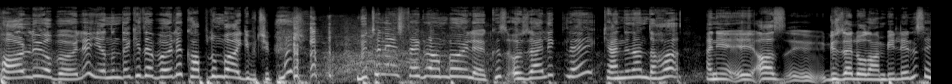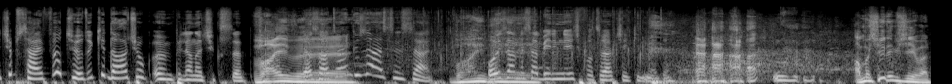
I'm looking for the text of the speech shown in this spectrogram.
parlıyor böyle yanındaki de böyle kaplumbağa gibi çıkmış. Bütün Instagram böyle. Kız özellikle kendinden daha hani e, az e, güzel olan birilerini seçip selfie atıyordu ki daha çok ön plana çıksın. Vay be. Ya zaten güzelsin sen. Vay be. O yüzden mesela benimle hiç fotoğraf çekilmedi. Ama şöyle bir şey var.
